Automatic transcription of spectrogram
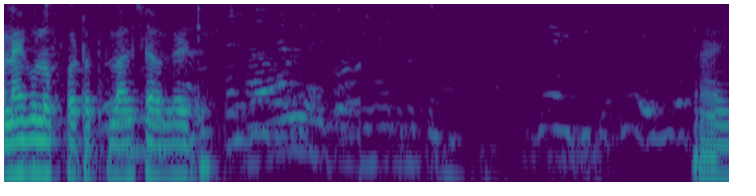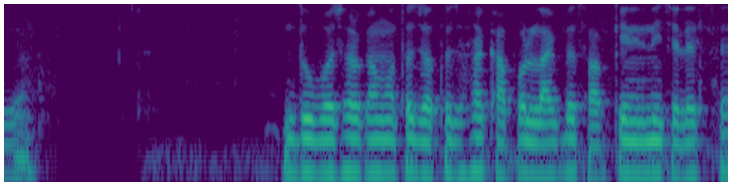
অনেকগুলো ফটো তোলা আছে অলরেডি দু বছরকার মতো যত যারা কাপড় লাগবে সব কিনে নিয়ে চলে এসছে।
